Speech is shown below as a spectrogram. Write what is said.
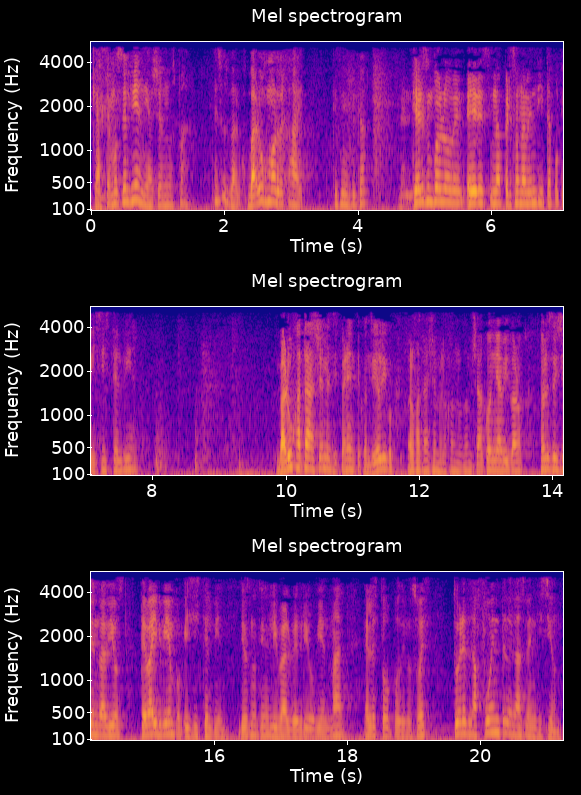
Que hacemos el bien y Hashem nos paga. Eso es Baruj. Baruj Mordejai. ¿Qué significa? Bendito. Que eres un pueblo, eres una persona bendita porque hiciste el bien. Baruch Hashem es diferente. Cuando yo digo Baruch Hashem no le estoy diciendo a Dios, te va a ir bien porque hiciste el bien. Dios no tiene libre albedrío, bien, mal. Él es todopoderoso. Es, tú eres la fuente de las bendiciones.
